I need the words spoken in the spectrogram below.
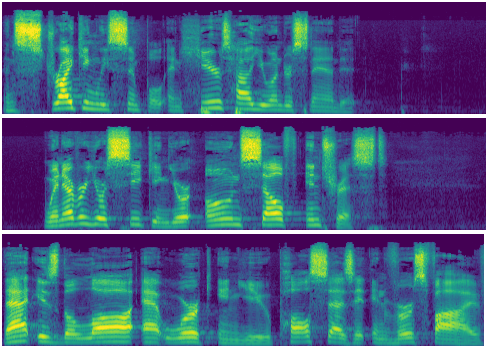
and strikingly simple, and here's how you understand it. Whenever you're seeking your own self interest, that is the law at work in you. Paul says it in verse 5.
